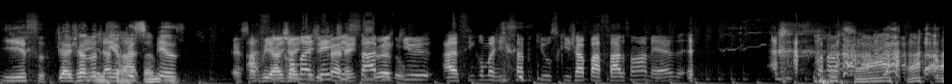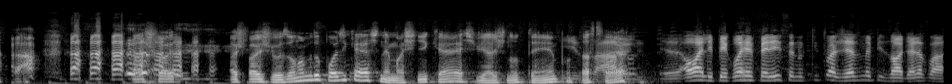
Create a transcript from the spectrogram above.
Isso. Viajar no É, tempo é assim mesmo. Essa Assim viagem como aí a é gente diferente, sabe viu, que. Assim como a gente sabe que os que já passaram são uma merda. As, fa... As Fajos é o nome do podcast, né? Machine Cast, Viagem no Tempo, tá Exato. certo. É, Olha, ele pegou a referência no 50 episódio, olha só.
